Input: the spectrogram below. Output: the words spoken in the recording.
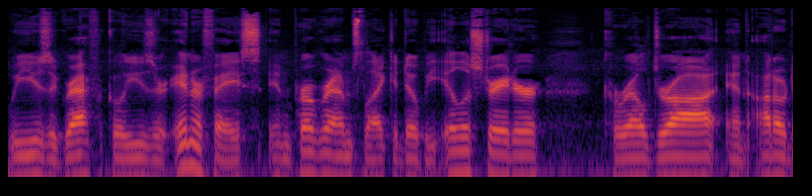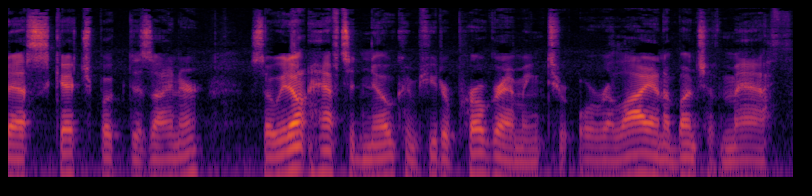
we use a graphical user interface in programs like Adobe Illustrator, Corel Draw, and Autodesk Sketchbook Designer, so we don't have to know computer programming to, or rely on a bunch of math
